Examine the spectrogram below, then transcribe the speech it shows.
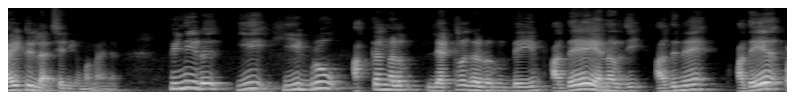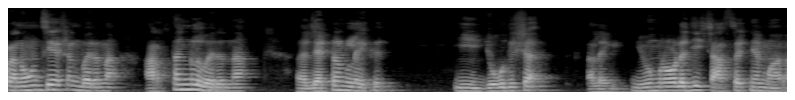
ആയിട്ടില്ല ശരിക്കും പറഞ്ഞു കഴിഞ്ഞാൽ. പിന്നീട് ഈ ഹീബ്രു അക്കങ്ങളും ലെറ്ററുകളുടെയും അതേ എനർജി അതിനെ അതേ പ്രൊനൗൺസിയേഷൻ വരുന്ന അർത്ഥങ്ങൾ വരുന്ന ലെറ്ററിലേക്ക് ഈ ജ്യോതിഷ അല്ലെങ്കിൽ ന്യൂമറോളജി ശാസ്ത്രജ്ഞന്മാർ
